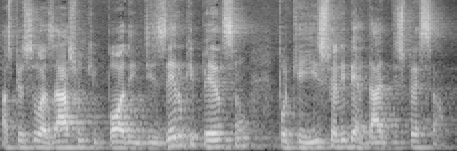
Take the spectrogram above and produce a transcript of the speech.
as pessoas acham que podem dizer o que pensam, porque isso é liberdade de expressão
